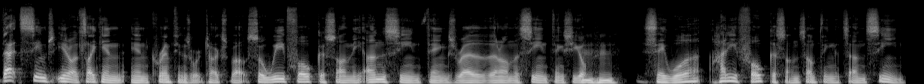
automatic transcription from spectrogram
that seems you know it's like in in Corinthians where it talks about so we focus on the unseen things rather than on the seen things. You go Mm-hmm. Say, well, how do you focus on something that's unseen?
